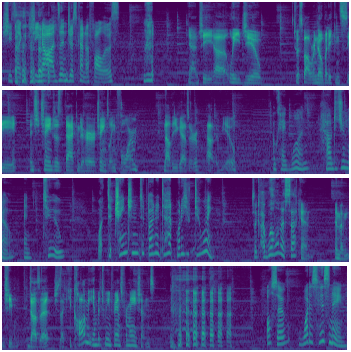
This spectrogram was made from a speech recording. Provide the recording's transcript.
she's like she nods and just kind of follows "Yeah," and she uh, leads you to a spot where nobody can see, and she changes back into her changeling form. Now that you guys are out of view. okay one how did you know and two what to change into bernadette what are you doing She's like, I will in a second. And then she does it. She's like, You caught me in between transformations. also what is his name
